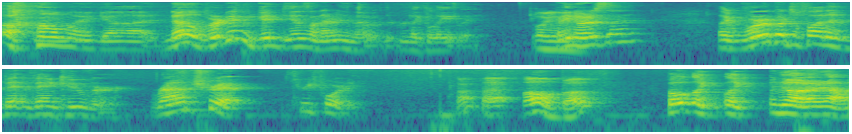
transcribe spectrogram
Oh my god. No, we're getting good deals on everything though, like lately. What do Have you noticed that? Like we're about to fly to Vancouver. Round trip, three forty. Not that. Oh, both. Both like like no no no.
